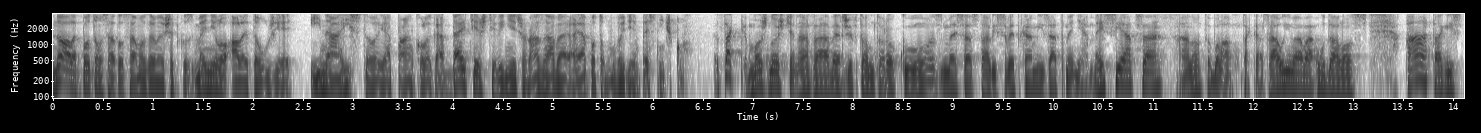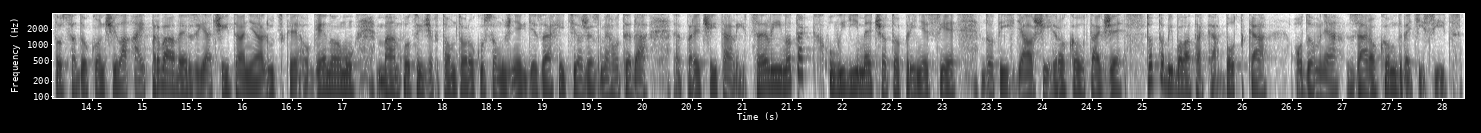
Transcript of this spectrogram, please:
No ale potom sa to samozrejme všetko zmenilo, ale to už je iná história, pán kolega. Dajte ešte vy niečo na záver a ja potom uvediem pesničku. Tak možno ešte na záver, že v tomto roku sme sa stali svetkami zatmenia mesiaca. Áno, to bola taká zaujímavá udalosť. A takisto sa dokončila aj prvá verzia čítania ľudského genómu. Mám pocit, že v tomto roku som už niekde zachytil, že sme ho teda prečítali celý. No tak uvidíme, čo to prinesie do tých ďalších rokov. Takže toto by bola taká bodka America odo mňa za rokom 2000.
